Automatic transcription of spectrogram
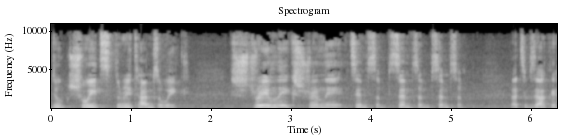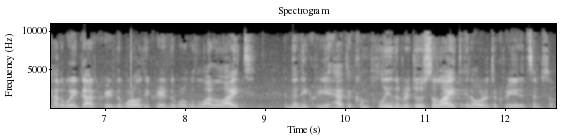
do sweets three times a week. Extremely, extremely tzimtzum, tzimtzum, tzimtzum. That's exactly how the way God created the world. He created the world with a lot of light, and then He cre- had to completely reduce the light in order to create a.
